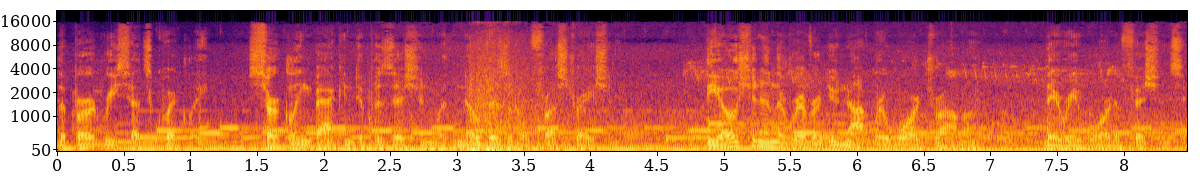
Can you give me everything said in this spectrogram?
the bird resets quickly, circling back into position with no visible frustration. The ocean and the river do not reward drama, they reward efficiency.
